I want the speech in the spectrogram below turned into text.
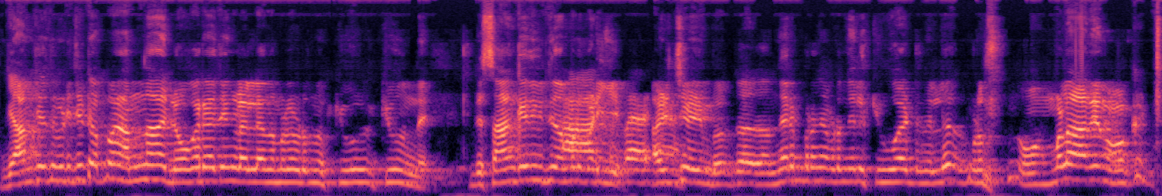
ജാം ചെയ്ത് പിടിച്ചിട്ട് അപ്പൊ അന്ന് ലോകരാജ്യങ്ങളെല്ലാം നമ്മൾ ഇവിടെ നിന്ന് ക്യൂ ക്യൂ നിന്ന്. ഇത് സാങ്കേതിക വിദ്യ നമ്മൾ പഠിക്കും. അഴിച്ചു കഴിയുമ്പോൾ അന്നേരം പറഞ്ഞ അവിടെ നിന്ന് ക്യൂ ആയിട്ട് നില്ല. നമ്മൾ നമ്മളാദ്യം നോക്കട്ടെ.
